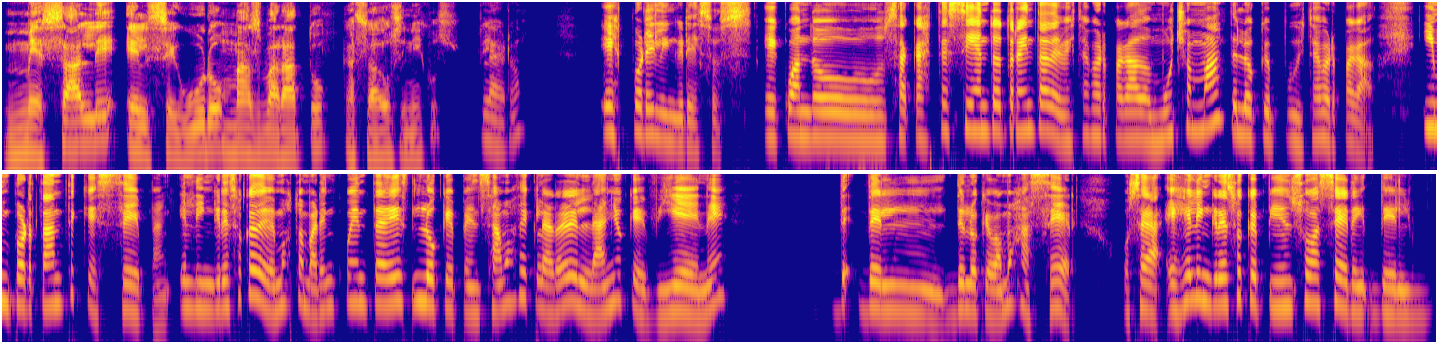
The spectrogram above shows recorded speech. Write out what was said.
¿me sale el seguro más barato casado sin hijos? Claro es por el ingreso. Eh, cuando sacaste 130 debiste haber pagado mucho más de lo que pudiste haber pagado. Importante que sepan, el ingreso que debemos tomar en cuenta es lo que pensamos declarar el año que viene de, de lo que vamos a hacer. O sea, es el ingreso que pienso hacer del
